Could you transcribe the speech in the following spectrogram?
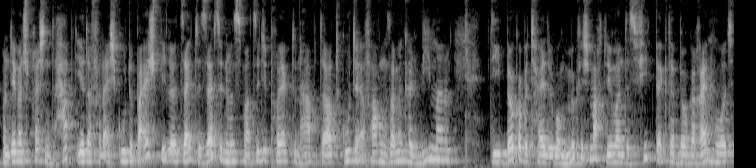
Und dementsprechend habt ihr da vielleicht gute Beispiele, seid ihr selbst in einem Smart City Projekt und habt dort gute Erfahrungen sammeln können, wie man die Bürgerbeteiligung möglich macht, wie man das Feedback der Bürger reinholt,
